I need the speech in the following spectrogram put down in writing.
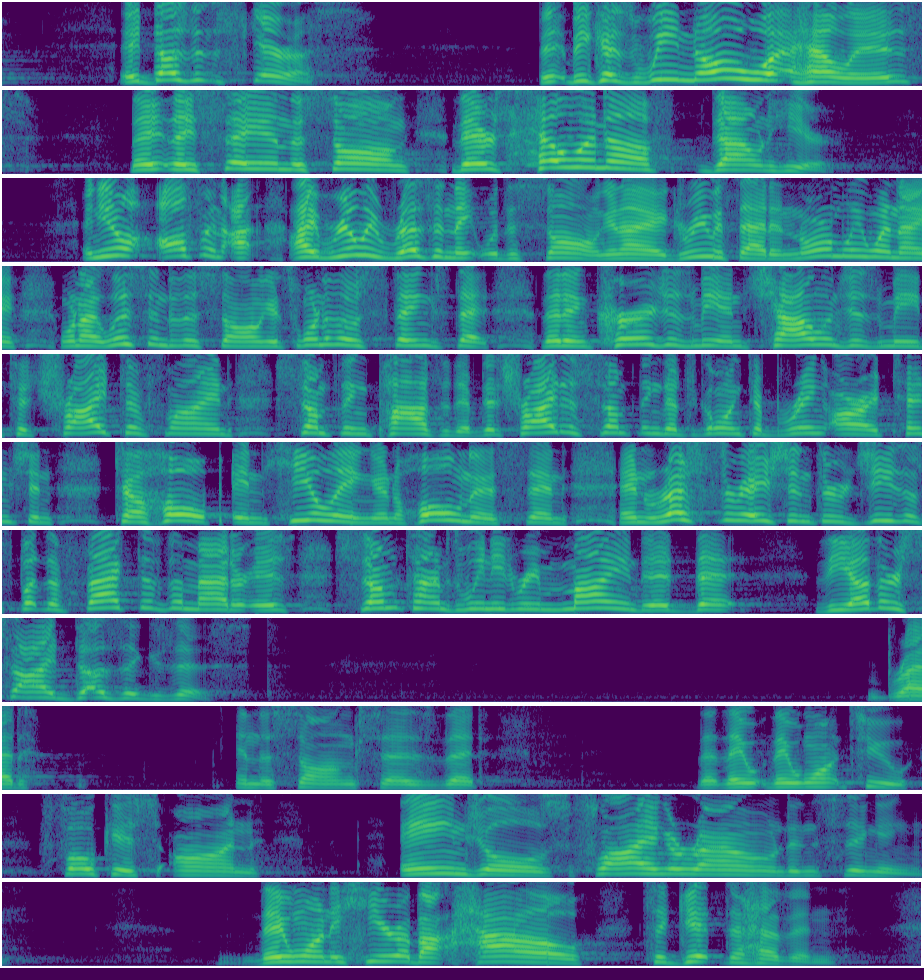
It doesn't scare us. Because we know what hell is. They, they say in the song, There's hell enough down here. And you know, often I, I really resonate with the song, and I agree with that. And normally when I when I listen to the song, it's one of those things that, that encourages me and challenges me to try to find something positive, to try to something that's going to bring our attention to hope and healing and wholeness and, and restoration through Jesus. But the fact of the matter is, sometimes we need reminded that the other side does exist. Brad in the song says that that they, they want to focus on angels flying around and singing. They want to hear about how to get to heaven.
